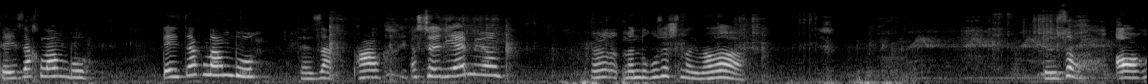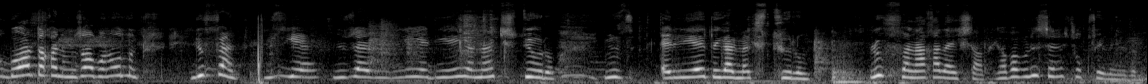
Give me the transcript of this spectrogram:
Teyzak lan bu. Teyzak lan bu. Teyzak. Pa ya söyleyemiyorum. Ben, ben 9 yaşındayım ama. Teyzak. Aa, bu arada kanalımıza abone olun. Lütfen 100 157'ye gelmek istiyorum. 150'ye de gelmek istiyorum. Lütfen arkadaşlar yapabilirseniz çok sevinirim.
